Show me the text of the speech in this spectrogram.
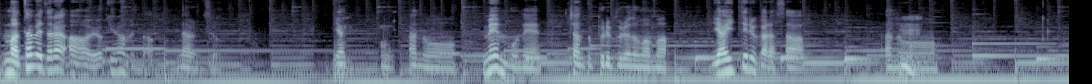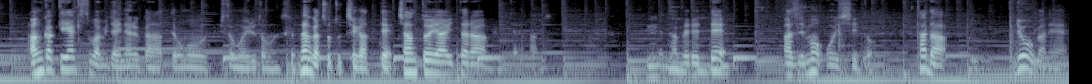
まあ食べたら、ああ、焼きラーメンだってなるんですよ。やうんあのー、麺もね、ちゃんとプルプルのまま。焼いてるからさ、あのーあんかけ焼きそばみたいになるかなって思う人もいると思うんですけど、なんかちょっと違って、ちゃんと焼いたラーメンみたいな感じで食べれて、味も美味しいと。ただ、量がね、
